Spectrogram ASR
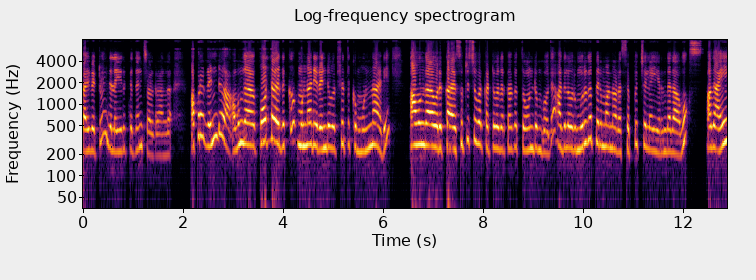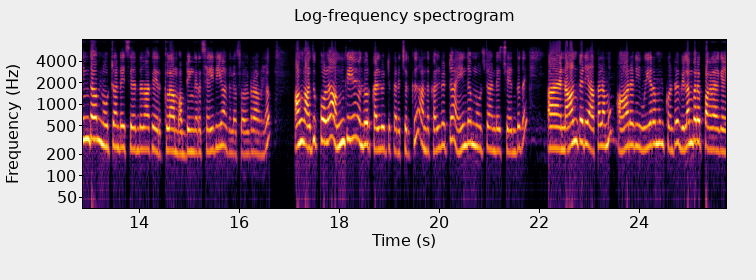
கல்வெட்டும் இதுல இருக்குதுன்னு சொல்றாங்க. அப்புறம் ரெண்டு அவங்க போட்டதுக்கு முன்னாடி ரெண்டு வருஷத்துக்கு முன்னாடி அவங்க ஒரு க சுற்றுச்சுவர் கட்டுவதற்காக தோண்டும் போது அதுல ஒரு முருகப்பெருமானோட செப்புச்சிலை இருந்ததாகவும் அது ஐந்தாம் நூற்றாண்டை சேர்ந்ததாக இருக்கலாம் அப்படிங்கிற செய்தியும் அதுல சொல்றாங்க. அங்க அது போல அங்கேயும் வந்து ஒரு கல்வெட்டு கிடைச்சிருக்கு. அந்த கல்வெட்டு ஐந்தாம் நூற்றாண்டை சேர்ந்தது. ஆஹ் நான்கடி அகலமும் ஆறடி உயரமும் கொண்ட விளம்பர பலகை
